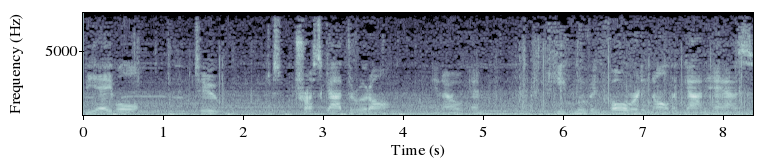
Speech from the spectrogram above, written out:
be able to just trust God through it all, you know, and keep moving forward in all that God has,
